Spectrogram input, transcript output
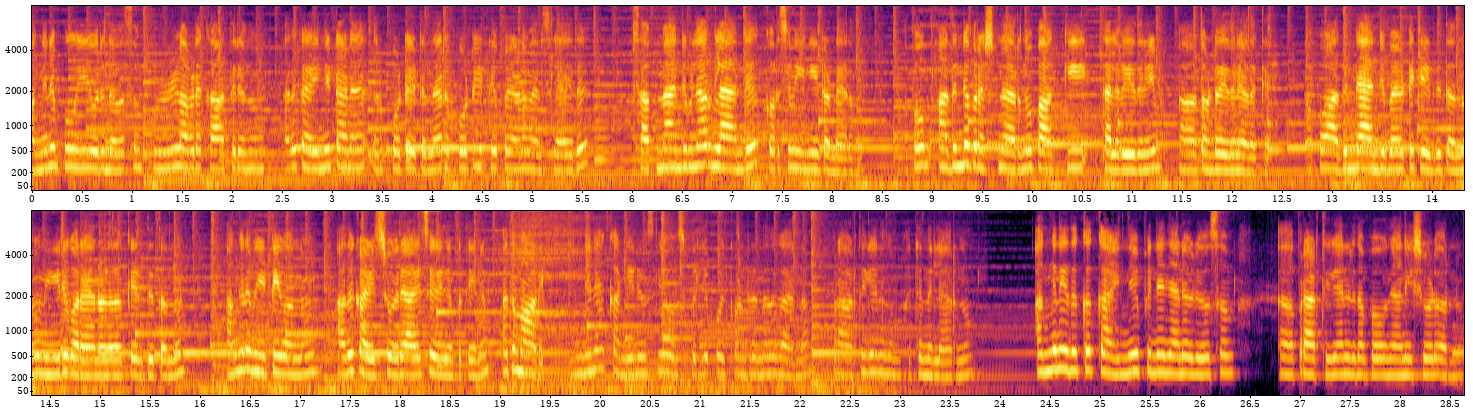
അങ്ങനെ പോയി ഒരു ദിവസം ഫുൾ അവിടെ കാത്തിരുന്നു. അത് കഴിഞ്ഞിട്ടാണ് റിപ്പോർട്ട് കിട്ടുന്നത്. റിപ്പോർട്ട് കിട്ടിയപ്പോഴാണ് മനസ്സിലായത് സബ് മാൻഡിബുലാർ ഗ്ലാൻഡ് കുറച്ച് വീങ്ങിയിട്ടുണ്ടായിരുന്നു. അപ്പം അതിന്റെ പ്രശ്നമായിരുന്നു ബാക്കി തലവേദനയും തൊണ്ടവേദനയും അതൊക്കെ. അപ്പോൾ അതിന്റെ ആന്റിബയോട്ടിക് എഴുതി തന്നു നീര് കുറയാനുള്ളതൊക്കെ എഴുതി തന്നു. അങ്ങനെ വീട്ടിൽ വന്നു അത് കഴിച്ചു ഒരാഴ്ച കഴിഞ്ഞപ്പോഴത്തേനും അത് മാറി. ഇങ്ങനെ കണ്ടിന്യൂസ്ലി ഹോസ്പിറ്റലിൽ പോയിക്കൊണ്ടിരുന്നത് കാരണം പ്രാർത്ഥിക്കാനൊന്നും പറ്റുന്നില്ലായിരുന്നു. അങ്ങനെ ഇതൊക്കെ കഴിഞ്ഞ് പിന്നെ ഞാൻ ഒരു ദിവസം പ്രാർത്ഥിക്കാനിരുന്നപ്പോൾ ഞാൻ ഈശോയോട് പറഞ്ഞു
